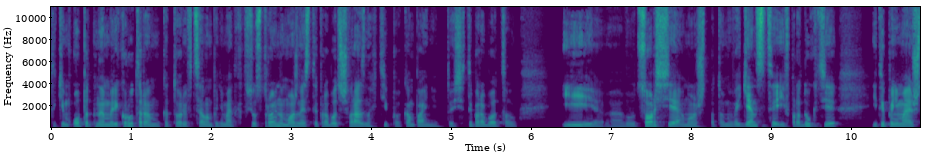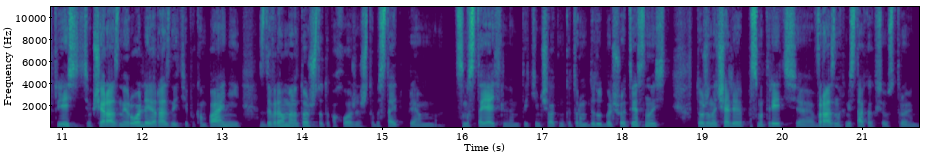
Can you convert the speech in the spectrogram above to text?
таким опытным рекрутером, который в целом понимает, как все устроено, можно, если ты поработаешь в разных типах компаний. То есть ты поработал и э, в аутсорсе, а может потом и в агентстве, и в продукте, и ты понимаешь, что есть вообще разные роли, разные типы компаний. С наверное, тоже что-то похожее, чтобы стать прям самостоятельным таким человеком, которому дадут большую ответственность, тоже вначале посмотреть э, в разных местах, как все устроено.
